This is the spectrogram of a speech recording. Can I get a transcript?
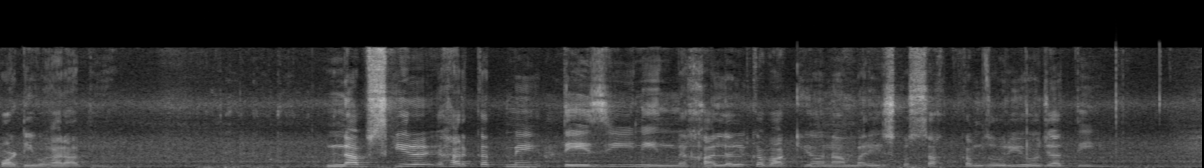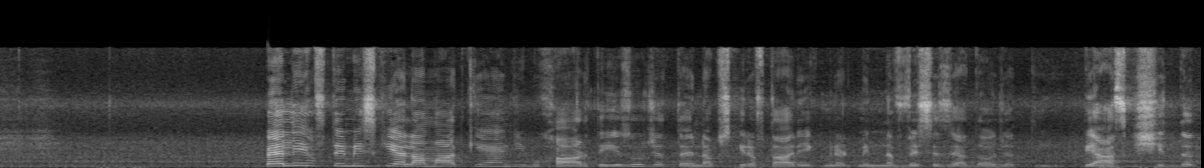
पॉटी वगैरह आती है। नब्स की हरकत में तेज़ी, नींद में खलल का वाक़ होना मरीज़ को सख्त कमज़ोरी हो जाती। पहले हफ़्ते में इसकी अलामत क्या हैं जी, बुखार तेज़ हो जाता है नब्स की रफ़्तार एक मिनट में नब्बे से ज़्यादा हो जाती है। प्यास की शिद्दत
